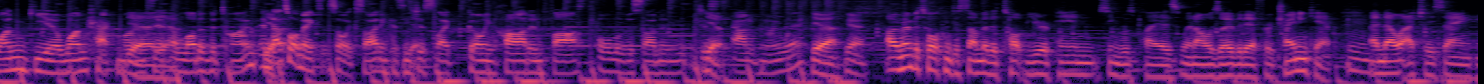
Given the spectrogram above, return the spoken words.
one gear, one track mindset yeah. a lot of the time, and Yeah. that's what makes it so exciting because he's Yeah. just like going hard and fast all of a sudden, just Yeah. out of nowhere. Yeah. Yeah. I remember talking to some of the top European singles players when I was over there for a training camp, and they were actually saying,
